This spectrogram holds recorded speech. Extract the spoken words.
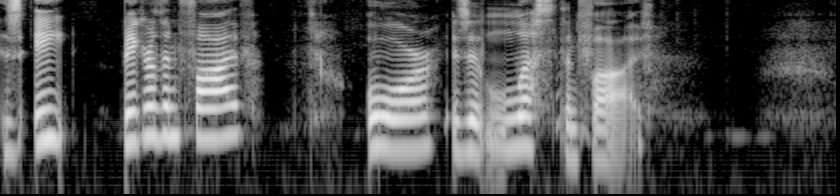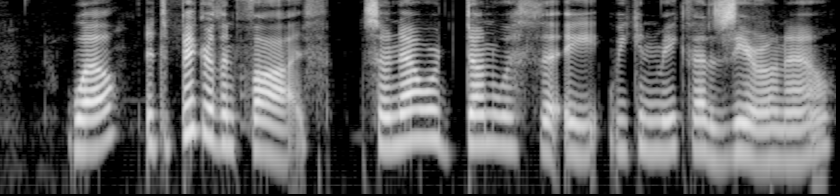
Is 8 bigger than 5? Or is it less than 5? Well, it's bigger than 5. So now we're done with the 8. We can make that a 0 now.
